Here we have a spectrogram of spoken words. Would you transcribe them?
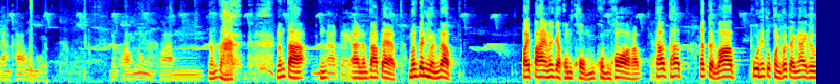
ยางข้าวไม่หมด แล้วความนุ่มความน้ำตา น้ำตาน้ำตาแตก อ่าน้ำตาแตกมันเป็นเหมือนแบบปลายๆมันจะขมขมขมคอครับ ใช่ ถ้าถ้าถ้าเกิดว่าพูดให้ทุกคนเข้าใจง่ายคือ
